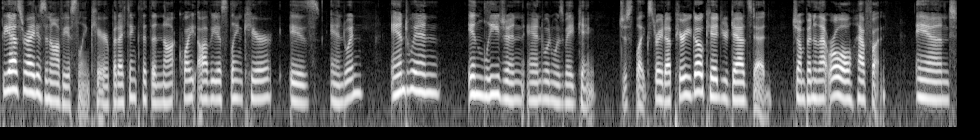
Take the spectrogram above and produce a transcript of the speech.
the Azerite is an obvious link here, but I think that the not quite obvious link here is Anduin, Anduin in Legion, Anduin was made king. Just like straight up, here you go, kid, your dad's dead. Jump into that role, have fun. And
